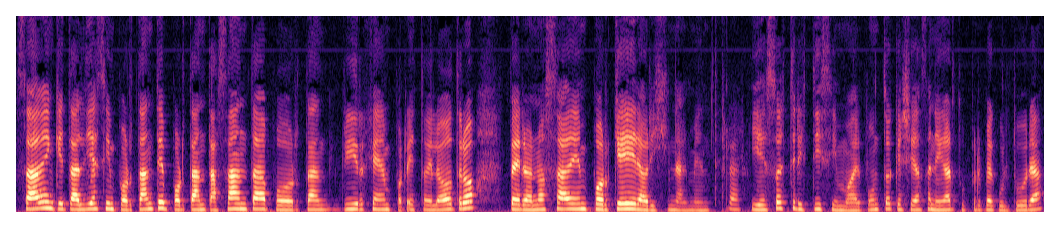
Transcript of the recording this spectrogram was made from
Saben que tal día es importante por tanta santa, por tan virgen, por esto y lo otro, pero no saben por qué era originalmente. Claro. Y eso es tristísimo, al punto que llegas a negar tu propia cultura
